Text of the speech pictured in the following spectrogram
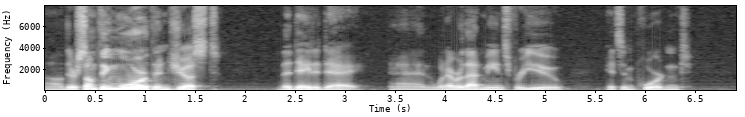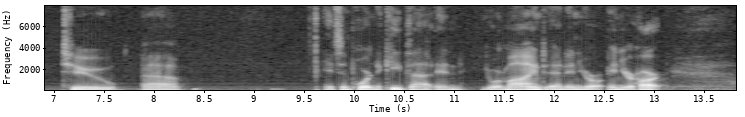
Uh, there's something more than just the day to day, and whatever that means for you, it's important to uh, it's important to keep that in your mind and in your in your heart.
